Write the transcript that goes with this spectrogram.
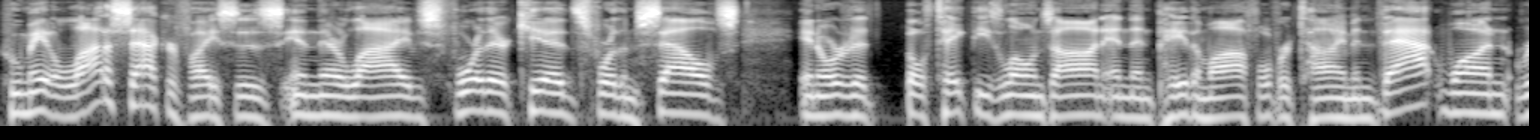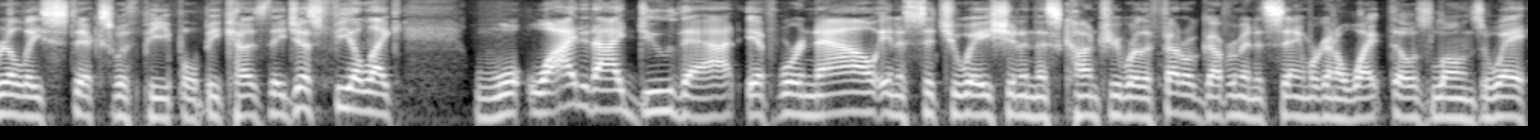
who made a lot of sacrifices in their lives for their kids, for themselves, in order to both take these loans on and then pay them off over time. And that one really sticks with people because they just feel like why did I do that if we're now in a situation in this country where the federal government is saying we're going to wipe those loans away?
